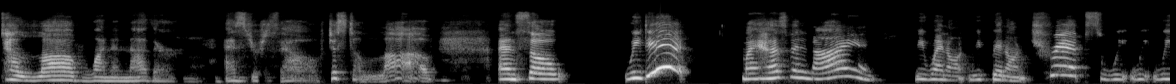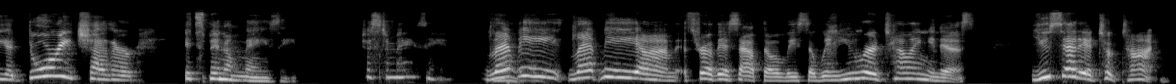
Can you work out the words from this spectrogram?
to love one another as yourself, just to love. And so we did, my husband and I, and we went on, we've been on trips, we, we, we adore each other. It's been amazing, just amazing. Let me let me um, throw this out though, Lisa. When you were telling me this, you said it took time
